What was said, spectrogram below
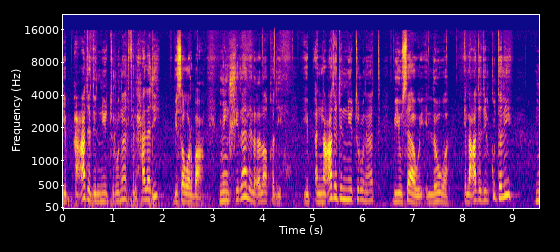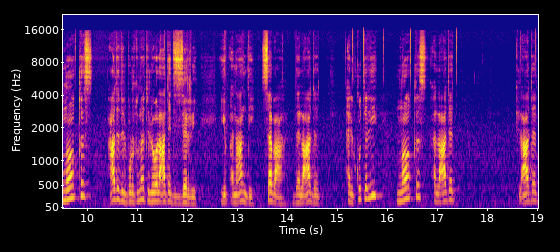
يبقى عدد النيوترونات في الحالة دي بيساوي أربعة. من خلال العلاقة دي يبقى أن عدد النيوترونات بيساوي اللي هو العدد الكتلي ناقص عدد البروتونات اللي هو العدد الذري. يبقى أنا عندي سبعة ده العدد الكتلي ناقص العدد العدد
